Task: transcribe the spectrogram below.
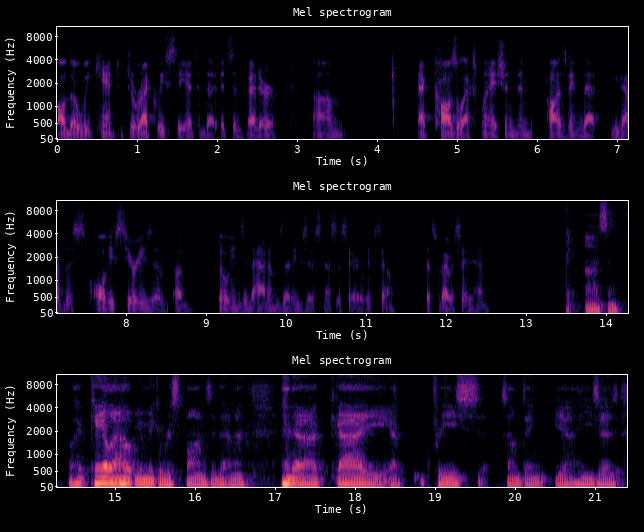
although we can't directly see it, that it's a better um, causal explanation than positing that you have this all these series of, of billions of atoms that exist necessarily. So that's what I would say to him. Awesome. Well, Kayla, I hope you make a response to that, man. And uh, guy, a priest, something, yeah, he says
